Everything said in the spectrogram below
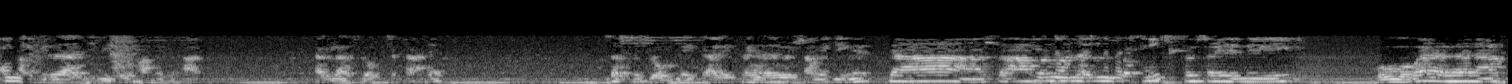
and षष्ठ श्लोक में क्या लिख रहे हैं स्वामी जी मिथ्याशयनी गोवर्धनाग्रहा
